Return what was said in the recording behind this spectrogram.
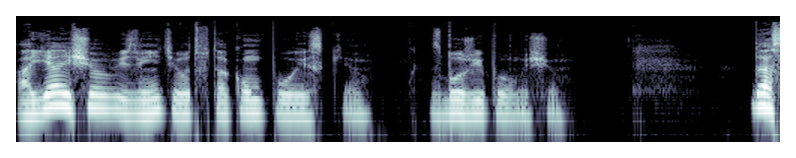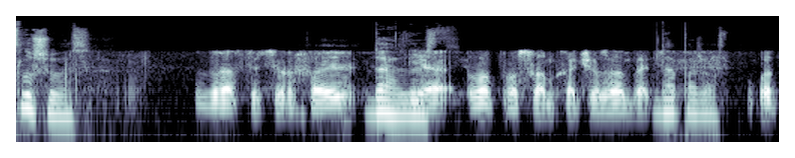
А я еще, извините, вот в таком поиске с Божьей помощью. Да, слушаю вас. Здравствуйте, Рафаэль. Да, здравствуйте. Я вопрос вам хочу задать. Да, пожалуйста. Вот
